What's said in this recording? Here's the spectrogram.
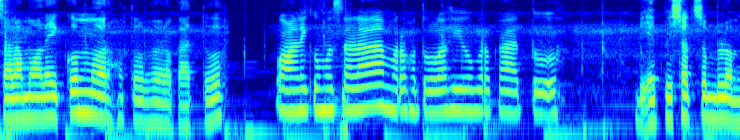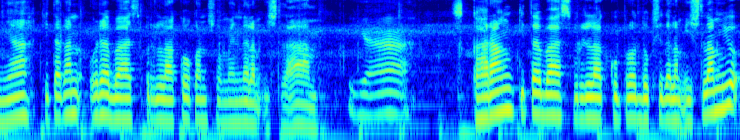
Assalamualaikum warahmatullahi wabarakatuh. Waalaikumsalam warahmatullahi wabarakatuh. Di episode sebelumnya kita kan udah bahas perilaku konsumen dalam Islam. Iya. Sekarang kita bahas perilaku produksi dalam Islam yuk.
